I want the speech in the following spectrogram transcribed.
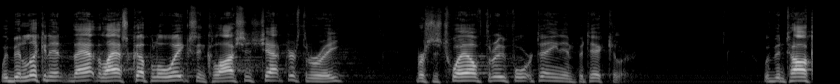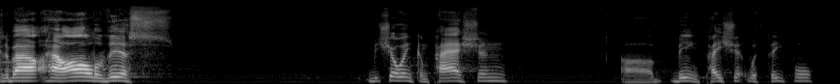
We've been looking at that the last couple of weeks in Colossians chapter 3, verses 12 through 14 in particular. We've been talking about how all of this showing compassion, uh, being patient with people,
